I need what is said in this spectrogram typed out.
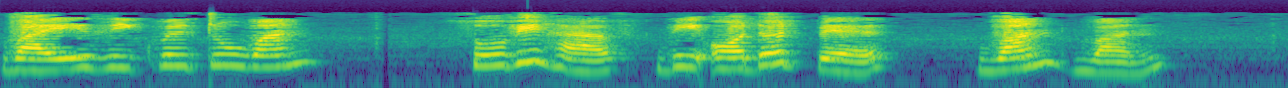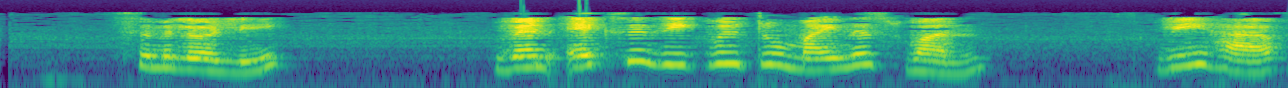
y is equal to 1. So we have the ordered pair 1, 1. Similarly, when x is equal to minus 1, we have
